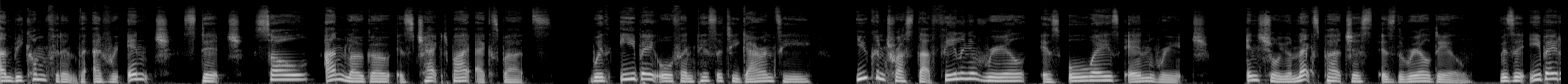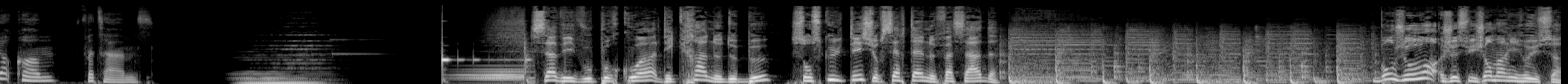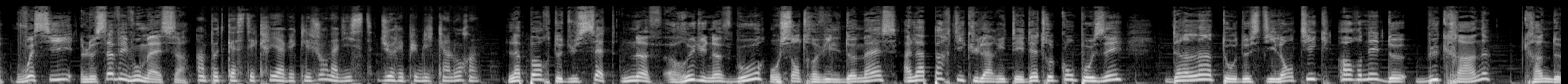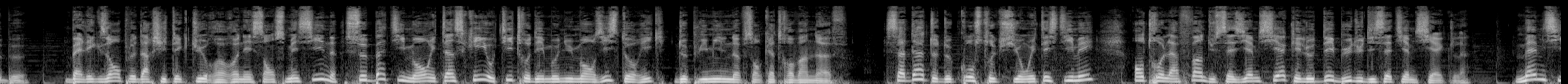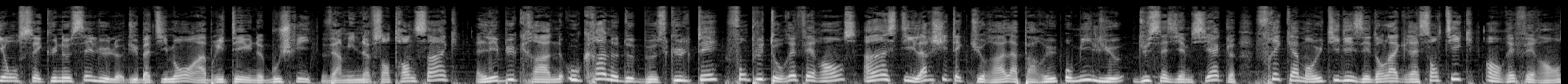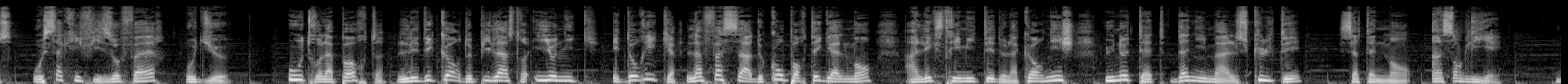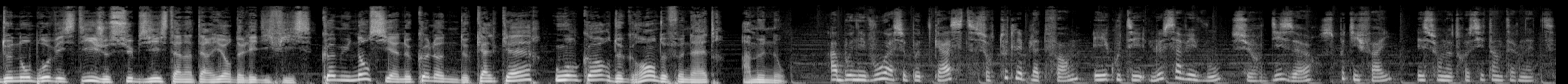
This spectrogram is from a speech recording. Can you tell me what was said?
and be confident that every inch, stitch, sole, and logo is checked by experts. With eBay Authenticity Guarantee, you can trust that feeling of real is always in reach. Ensure your next purchase is the real deal. Visit eBay.com for terms. Savez-vous pourquoi des crânes de bœufs sont sculptés sur certaines façades Bonjour, je suis Jean-Marie Russe. Voici le Savez-vous Metz Un podcast écrit avec les journalistes du Républicain Lorrain. La porte du 7-9 rue du Neufbourg, au centre-ville de Metz, a la particularité d'être composée d'un linteau de style antique orné de bucrane, crâne de bœuf. Bel exemple d'architecture Renaissance messine, ce bâtiment est inscrit au titre des monuments historiques depuis 1989. Sa date de construction est estimée entre la fin du XVIe siècle et le début du XVIIe siècle. Même si on sait qu'une cellule du bâtiment a abrité une boucherie vers 1935, les bucranes ou crânes de bœufs sculptés font plutôt référence à un style architectural apparu au milieu du XVIe siècle, fréquemment utilisé dans la Grèce antique en référence aux sacrifices offerts aux dieux. Outre la porte, les décors de pilastres ioniques et doriques, la façade comporte également, à l'extrémité de la corniche, une tête d'animal sculpté, certainement un sanglier. De nombreux vestiges subsistent à l'intérieur de l'édifice, comme une ancienne colonne de calcaire ou encore de grandes fenêtres à meneaux. Abonnez-vous à ce podcast sur toutes les plateformes et écoutez Le Savez-vous sur Deezer, Spotify et sur notre site internet.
